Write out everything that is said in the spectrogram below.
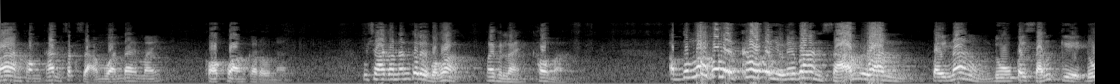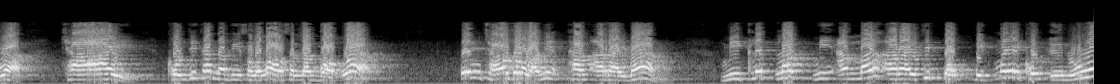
บ้านของท่านสักสามวันได้ไหม ขอความกรุณาผู้ชายคนนั้นก็เลยบอกว่า ไม่เป็นไรเข้ามา อับดุลลอฮ์ก็เลยเข้าไปอยู่ในบ้านสามวัน ไปนั่งดูไปสังเกตดูว่า ชายคนที่ท่านนาบีสุลต่านสัลลัมบอกว่า เป็นชาวสวรรค์เนี่ยทำอะไรบ้าง มีเคล็ดลับมี عمل อะไรที่ปกปิดไม่ให้คนอื่นรู้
